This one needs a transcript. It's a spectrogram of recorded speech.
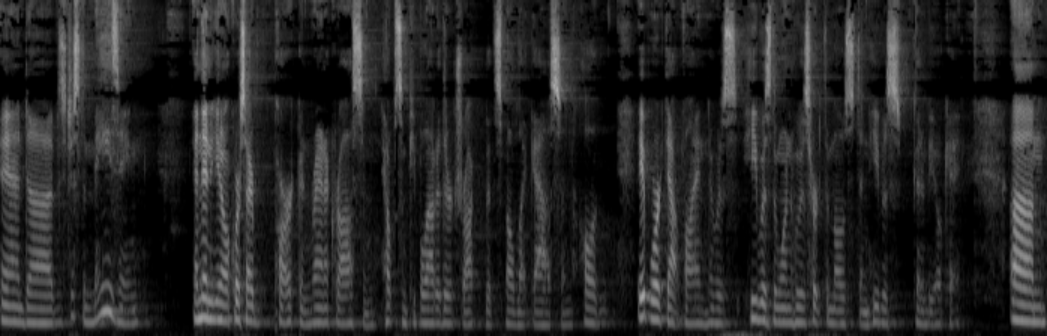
and uh, it was just amazing. And then, you know, of course, I parked and ran across and helped some people out of their truck that smelled like gas, and all. It worked out fine. It was he was the one who was hurt the most, and he was going to be okay. Um,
